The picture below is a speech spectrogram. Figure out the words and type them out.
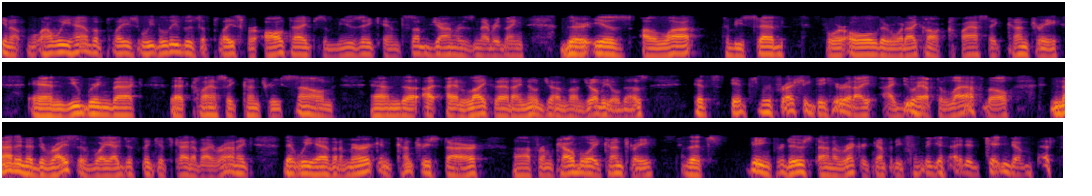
you know, while we have a place, we believe there's a place for all types of music and subgenres and everything. There is a lot to be said for old or what I call classic country, and you bring back that classic country sound, and uh, I, I like that. I know John Bon Jovial does. It's it's refreshing to hear it. I I do have to laugh though, not in a derisive way. I just think it's kind of ironic that we have an American country star uh, from cowboy country that's being produced on a record company from the United Kingdom. That's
